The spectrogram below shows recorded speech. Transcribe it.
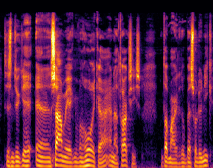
Het is natuurlijk eh, een samenwerking van horeca en attracties. Want dat maakt het ook best wel uniek.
